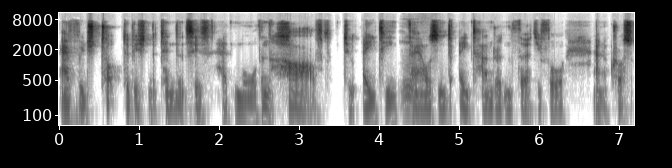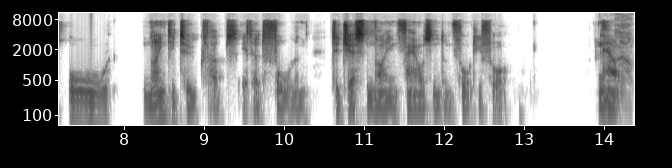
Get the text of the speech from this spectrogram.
average top division attendances had more than halved to 18,834, and across all 92 clubs, it had fallen to just 9,044. Now, Wow.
